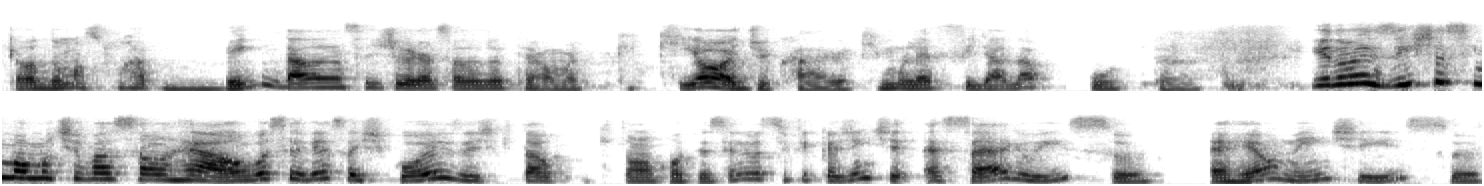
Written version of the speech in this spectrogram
que ela dê uma surra bem dada nessa desgraçada da Thelma. Que, que ódio, cara. Que mulher filha da puta. E não existe, assim, uma motivação real. Você vê essas coisas que tá, estão acontecendo e você fica, gente, é sério isso? É realmente isso?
